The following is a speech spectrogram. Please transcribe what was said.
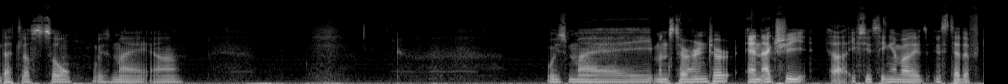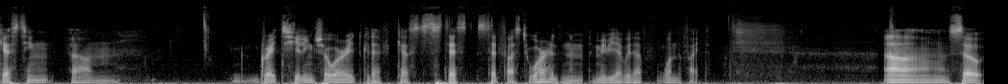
that Lost Soul with my uh, with my Monster Hunter. And actually uh, if you think about it instead of casting um, Great Healing Shower it could have cast Steadfast Ward and maybe I would have won the fight. Uh, so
